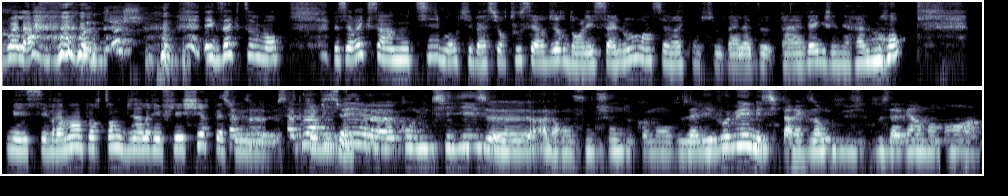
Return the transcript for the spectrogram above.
Voilà. Bonne pioche. Exactement. Mais c'est vrai que c'est un outil bon qui va surtout servir dans les salons. Hein. C'est vrai qu'on se balade pas avec généralement, mais c'est vraiment important de bien le réfléchir parce ça que peut, ça peut arriver euh, qu'on l'utilise euh, alors en fonction de comment vous allez évoluer. Mais si par exemple vous, vous avez un moment un,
